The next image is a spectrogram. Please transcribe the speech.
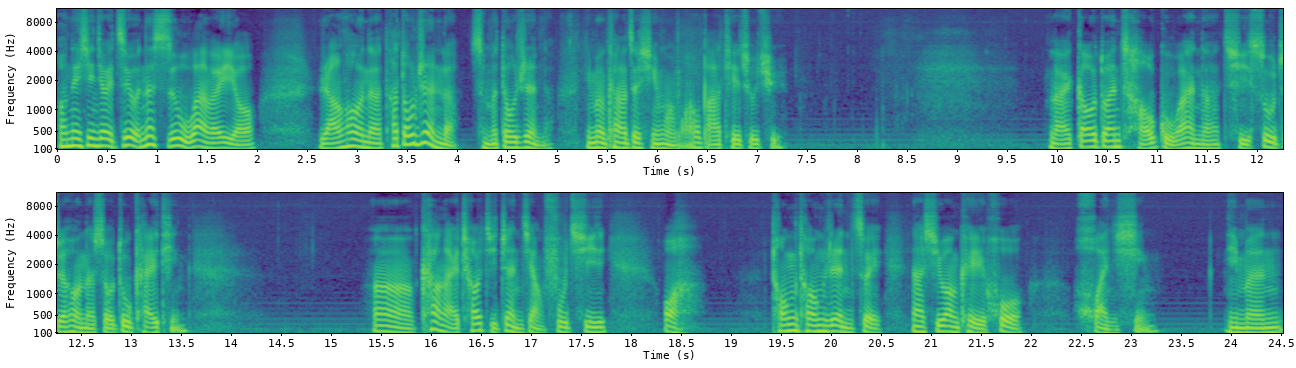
哦，内线交易只有那十五万而已哦。然后呢，他都认了，什么都认了。你没有看到这新闻吗？我把它贴出去。来，高端炒股案呢，起诉之后呢，首度开庭。嗯，抗癌超级战将夫妻。哇，通通认罪，那希望可以获缓刑。你们，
